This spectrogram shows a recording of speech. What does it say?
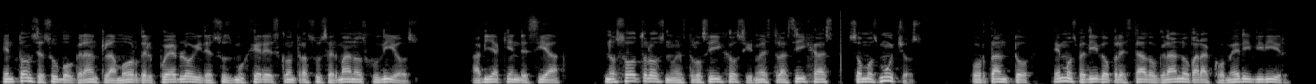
Entonces hubo gran clamor del pueblo y de sus mujeres contra sus hermanos judíos. Había quien decía, Nosotros, nuestros hijos y nuestras hijas, somos muchos. Por tanto, hemos pedido prestado grano para comer y vivir.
